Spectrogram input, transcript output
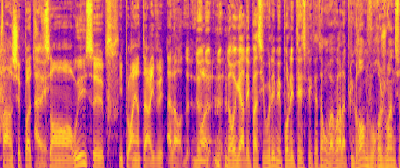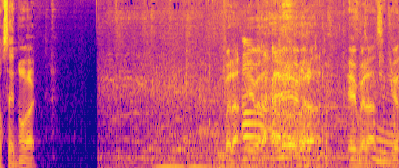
Enfin, je sais pas, tu Ah te oui. sens. Oui, c'est. pff, Il peut rien t'arriver. Alors, ne, ne- Ouais. ne- ne regardez pas si vous voulez, mais pour les téléspectateurs, on va voir la plus grande vous rejoindre sur scène. Ouais. Voilà, et voilà, et voilà. Et voilà, c'était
